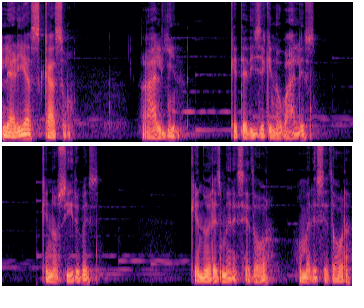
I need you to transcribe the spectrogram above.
¿Le harías caso a alguien que te dice que no vales, que no sirves, que no eres merecedor o merecedora,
